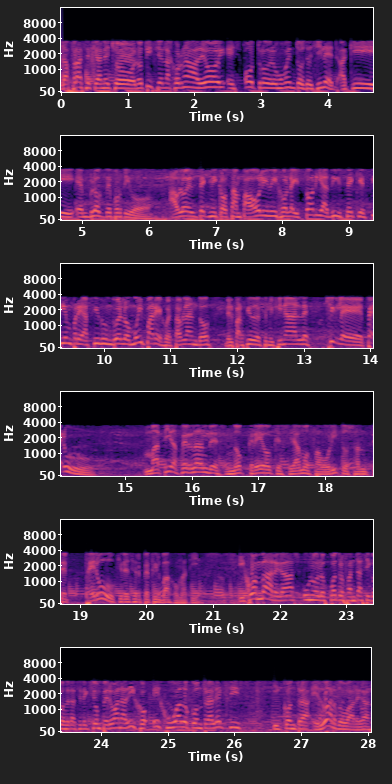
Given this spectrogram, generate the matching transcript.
Las frases que han hecho noticia en la jornada de hoy es otro de los momentos de Gillette aquí en Blog Deportivo. Habló el técnico Sampaoli y dijo, la historia dice que siempre ha sido un duelo muy parejo. Está hablando del partido de semifinal Chile-Perú. Matías Fernández, no creo que seamos favoritos ante Perú. Quiere ser perfil bajo, Matías. Y Juan Vargas, uno de los cuatro fantásticos de la selección peruana, dijo, he jugado contra Alexis y contra Eduardo Vargas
